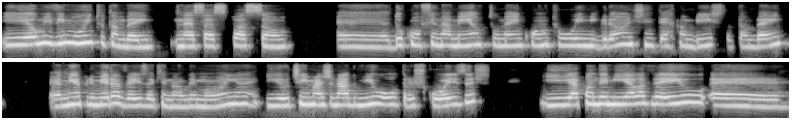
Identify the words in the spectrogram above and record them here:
e eu me vi muito também nessa situação é, do confinamento, né? Enquanto imigrante, intercambista também. É minha primeira vez aqui na Alemanha e eu tinha imaginado mil outras coisas. E a pandemia ela veio é,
